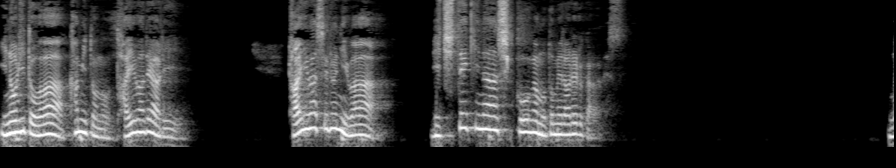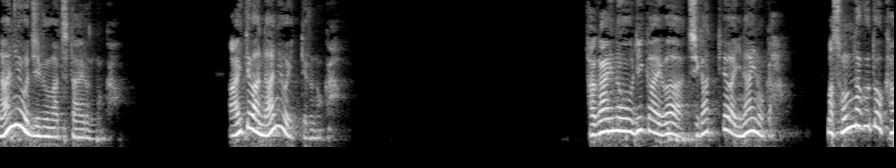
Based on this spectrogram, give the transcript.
祈りとは神との対話であり、対話するには理知的な思考が求められるからです。何を自分は伝えるのか。相手は何を言ってるのか。互いの理解は違ってはいないのか。まあ、そんなことを考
